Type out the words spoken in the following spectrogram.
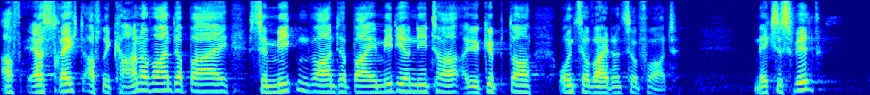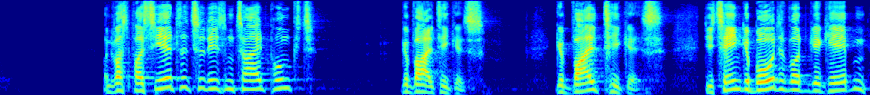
Auf, erst recht Afrikaner waren dabei, Semiten waren dabei, Midianiter, Ägypter und so weiter und so fort. Nächstes Bild. Und was passierte zu diesem Zeitpunkt? Gewaltiges. Gewaltiges. Die zehn Gebote wurden gegeben.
